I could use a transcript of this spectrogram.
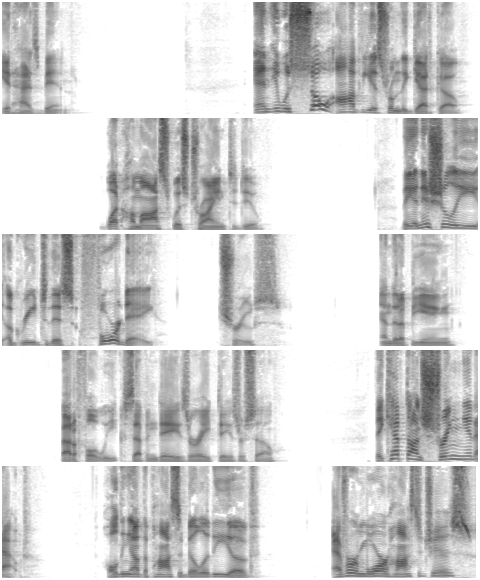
it has been. And it was so obvious from the get go what Hamas was trying to do. They initially agreed to this four day truce, ended up being about a full week, seven days or eight days or so. They kept on stringing it out, holding out the possibility of ever more hostages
